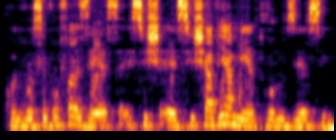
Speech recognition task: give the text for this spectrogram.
quando você for fazer essa, esse, esse chaveamento, vamos dizer assim.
